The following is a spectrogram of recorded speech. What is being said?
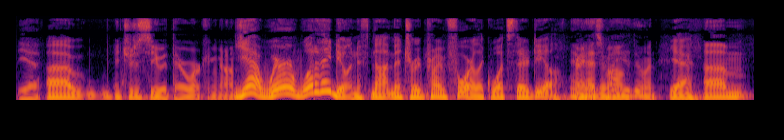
Yeah. Uh, Interested to see what they're working on. yeah, where what are they doing if not Metroid Prime Four? Like, what's their deal? Yeah, guys, what are you doing? Yeah, Um,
